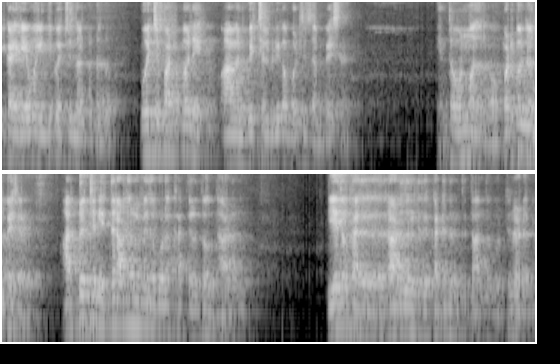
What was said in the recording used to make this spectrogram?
ఇక్కడికి ఏమో ఇంటికి వచ్చింది అంటున్నారు. వచ్చి పట్టుకొని ఆమెను బిచ్చలు విడిగా పొడిచి చంపేశాడు. ఎంత ఉన్మాదం పట్టుకొని చంపేశాడు. అడ్డొచ్చిన ఇద్దరు ఆడవాళ్ళ మీద కూడా కత్తులతో దాడులు. ఏదో రాడు దొరికితే కట్టె దొరికితే దాంతో కొట్టినాడట.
